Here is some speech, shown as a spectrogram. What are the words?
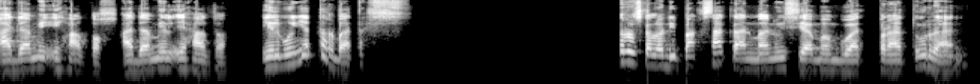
Adami ihatoh, adamil ihatoh. Ilmunya terbatas. Terus kalau dipaksakan manusia membuat peraturan,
